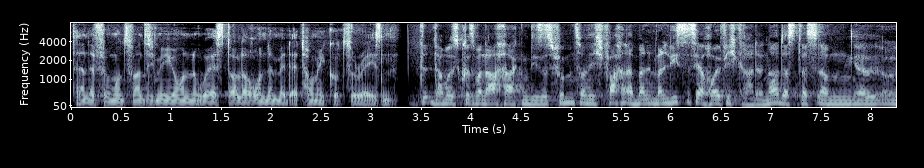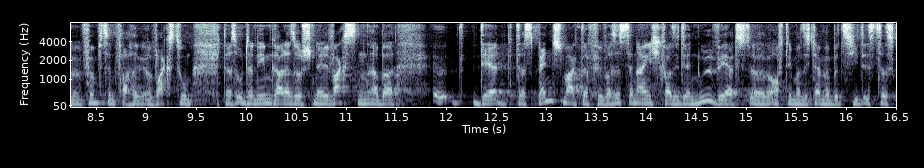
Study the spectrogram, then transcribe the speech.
da eine 25 Millionen US-Dollar-Runde mit Atomico zu raisen. Da muss ich kurz mal nachhaken. Dieses 25-fache, man, man, liest es ja häufig gerade, ne? dass das ähm, 15-fache Wachstum, das Unternehmen gerade so schnell wachsen. Aber äh, der, das Benchmark dafür, was ist denn eigentlich quasi der Nullwert, äh, auf den man sich da immer bezieht? Ist das,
